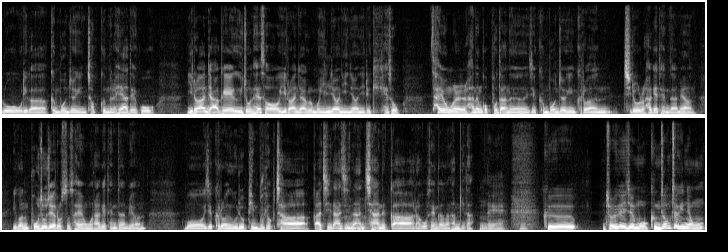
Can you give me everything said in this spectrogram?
우리가 근본적인 접근을 해야 되고 이러한 약에 의존해서 이러한 약을 뭐 1년, 2년 이렇게 계속 사용을 하는 것보다는 이제 근본적인 그러한 치료를 하게 된다면 이거는 보조제로서 사용을 하게 된다면 뭐 이제 그런 의료 빈부 격차까지 나지는 않지 않을까라고 생각은 합니다. 네. 그 저희가 이제 뭐 긍정적인 영,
